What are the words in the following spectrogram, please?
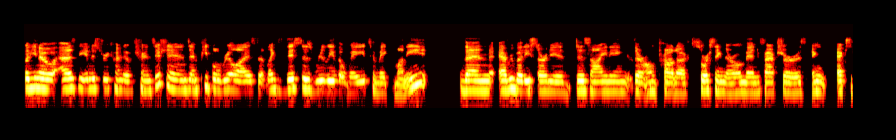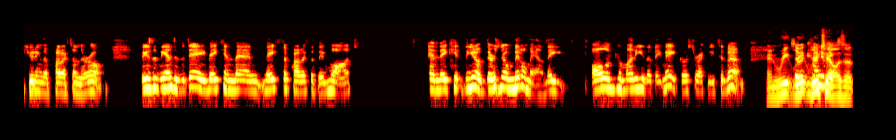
but you know as the industry kind of transitioned and people realized that like this is really the way to make money then everybody started designing their own product, sourcing their own manufacturers, and executing the product on their own. Because at the end of the day, they can then make the product that they want, and they can, you know, there's no middleman. They all of the money that they make goes directly to them. And re- so re- retail is a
